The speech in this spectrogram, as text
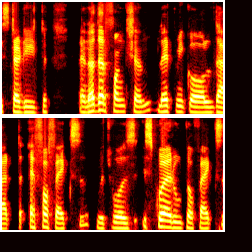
studied another function let me call that f of x which was square root of x.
